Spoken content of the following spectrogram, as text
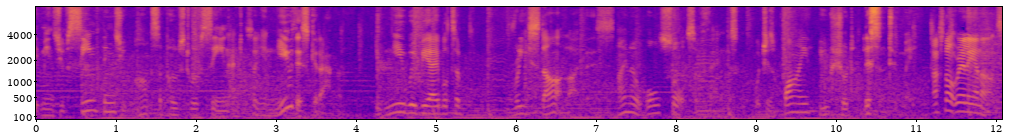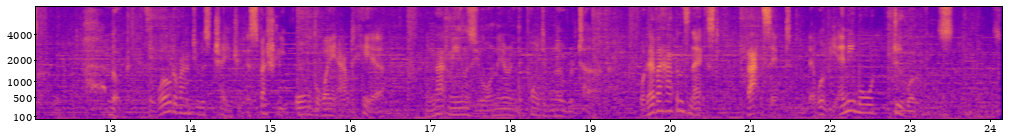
it means you've seen things you aren't supposed to have seen, and so you knew this could happen. You knew we'd be able to restart like this. I know all sorts of things, which is why you should listen to me. That's not really an answer. Look, if the world around you is changing, especially all the way out here, then that means you're nearing the point of no return. Whatever happens next, that's it. There won't be any more do overs. So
